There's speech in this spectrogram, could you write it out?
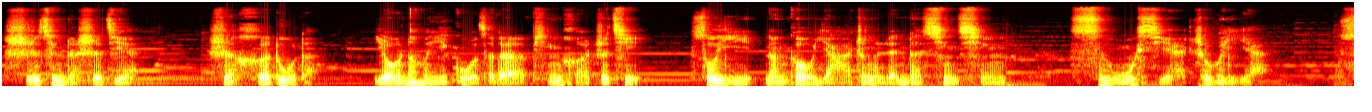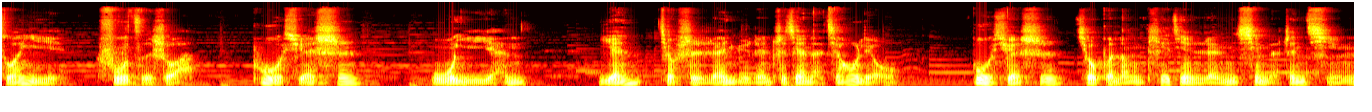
诗经》的世界是合度的，有那么一股子的平和之气，所以能够雅正人的性情，思无邪之谓也。所以夫子说：“不学诗，无以言。言就是人与人之间的交流，不学诗就不能贴近人性的真情、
